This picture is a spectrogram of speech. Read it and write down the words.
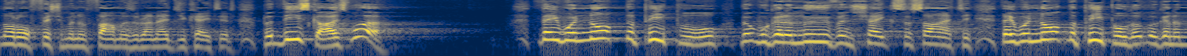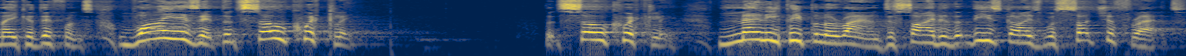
Not all fishermen and farmers are uneducated, but these guys were. They were not the people that were going to move and shake society. They were not the people that were going to make a difference. Why is it that so quickly, that so quickly, many people around decided that these guys were such a threat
